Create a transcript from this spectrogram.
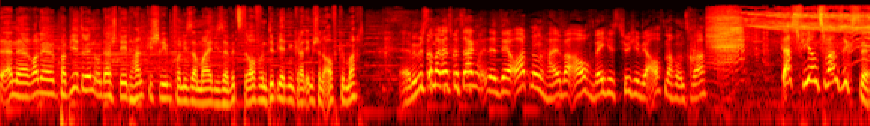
einer Rolle Papier drin und da steht handgeschrieben von Lisa May dieser Witz drauf und Dippi hat ihn gerade eben schon aufgemaund Äh, wir müssen noch mal ganz kurz sagen, äh, der Ordnung halber auch, welches Türchen wir aufmachen und zwar das 24.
